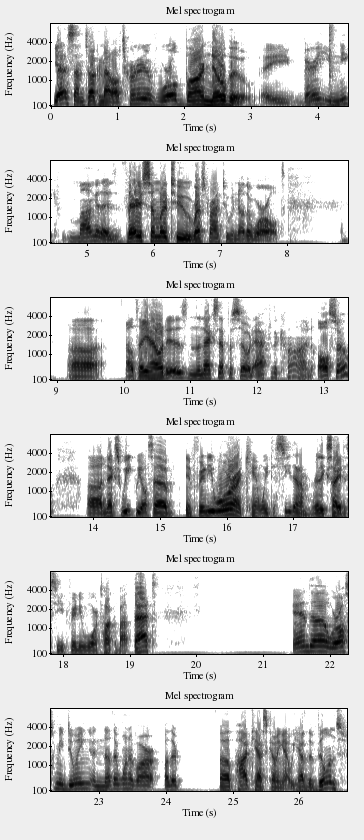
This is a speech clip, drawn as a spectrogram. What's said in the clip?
Yes, I'm talking about Alternative World Bar Nobu, a very unique manga that is very similar to Restaurant to Another World. Uh, I'll tell you how it is in the next episode after the con. Also, uh, next week we also have Infinity War. I can't wait to see that. I'm really excited to see Infinity War talk about that. And uh, we're also going to be doing another one of our other uh, podcasts coming out. We have the Villains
